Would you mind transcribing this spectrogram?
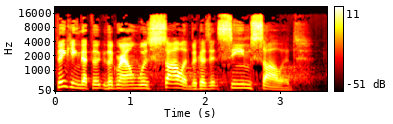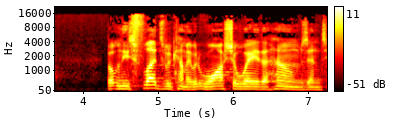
thinking that the, the ground was solid because it seemed solid. But when these floods would come, it would wash away the homes. And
